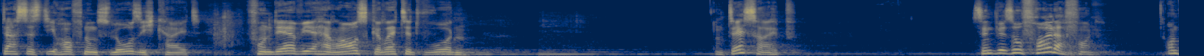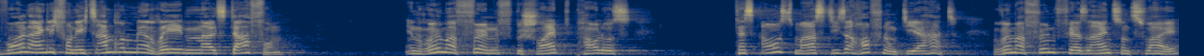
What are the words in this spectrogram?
Das ist die Hoffnungslosigkeit, von der wir herausgerettet wurden. Und deshalb sind wir so voll davon und wollen eigentlich von nichts anderem mehr reden als davon. In Römer 5 beschreibt Paulus das Ausmaß dieser Hoffnung, die er hat. Römer 5, Vers 1 und 2.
